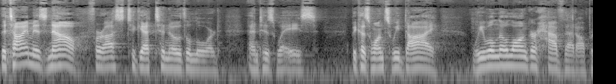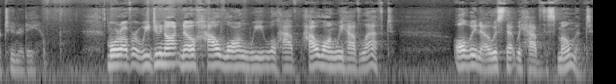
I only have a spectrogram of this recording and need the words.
The time is now for us to get to know the Lord and his ways, because once we die, we will no longer have that opportunity. Moreover, we do not know how long we will have how long we have left. All we know is that we have this moment.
